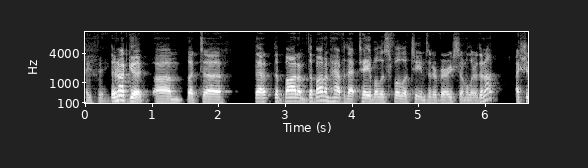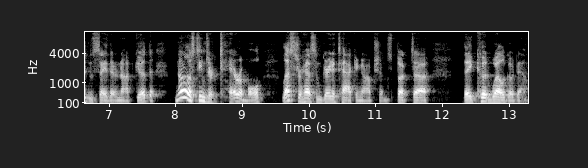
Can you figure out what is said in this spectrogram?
I think they're not good. Um, but uh, that the bottom the bottom half of that table is full of teams that are very similar. They're not. I shouldn't say they're not good. None of those teams are terrible. Leicester has some great attacking options, but uh, they could well go down.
